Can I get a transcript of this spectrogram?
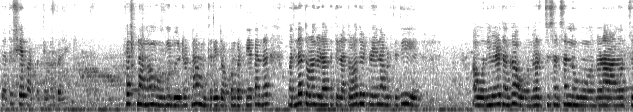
ಇವತ್ತು ಶೇರ್ ಮಾಡ್ಕೊತೀನಿ ಬರ್ರಿ ಫಸ್ಟ್ ನಾನು ಹೋಗಿ ಬೀಟ್ರೂಟ್ನ ಒಂದ್ಸರಿ ತೊಳ್ಕೊಂಬರ್ತೀನಿ ಯಾಕಂದ್ರೆ ಮೊದಲೇ ತೊಳೆದು ಇಡಾಕತ್ತಿಲ್ಲ. ತೊಳೆದು ಇಟ್ಟರೆ ಏನಾಗ್ಬಿಡ್ತೈತಿ? ಅವು ನೀವು ಹೇಳ್ದಂಗೆ ಅವು ನೊರ್ಜು ಸಣ್ಣ ಸಣ್ಣ ನೊಣ ನೊರ್ಜು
